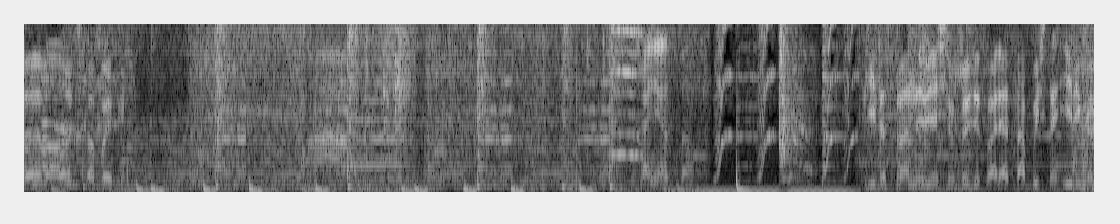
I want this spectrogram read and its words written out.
Это была лучшая попытка. Наконец-то. Какие-то странные вещи в жизни творятся. Обычно или как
